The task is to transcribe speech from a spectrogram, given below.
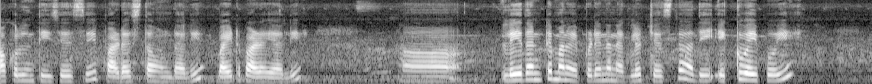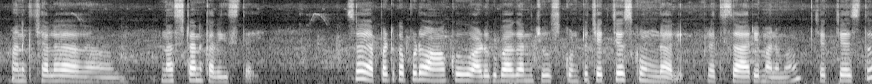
ఆకులను తీసేసి పడేస్తూ ఉండాలి బయట పడేయాలి. లేదంటే మనం ఎప్పుడైనా నెగ్లెక్ట్ చేస్తే అది ఎక్కువైపోయి మనకి చాలా నష్టాన్ని కలిగిస్తాయి. సో ఎప్పటికప్పుడు ఆకు అడుగు భాగాన్ని చూసుకుంటూ చెక్ చేసుకుని ఉండాలి. ప్రతిసారి మనము చెక్ చేస్తూ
